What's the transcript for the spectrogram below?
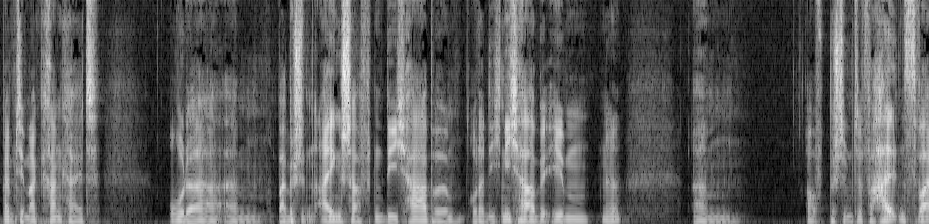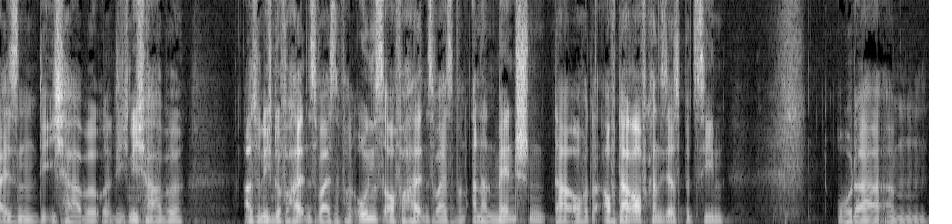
beim Thema Krankheit oder ähm, bei bestimmten Eigenschaften, die ich habe oder die ich nicht habe eben, ne? Ähm, auf bestimmte Verhaltensweisen, die ich habe oder die ich nicht habe. Also nicht nur Verhaltensweisen von uns, auch Verhaltensweisen von anderen Menschen. Darauf, auch darauf kann sich das beziehen. Oder ähm,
